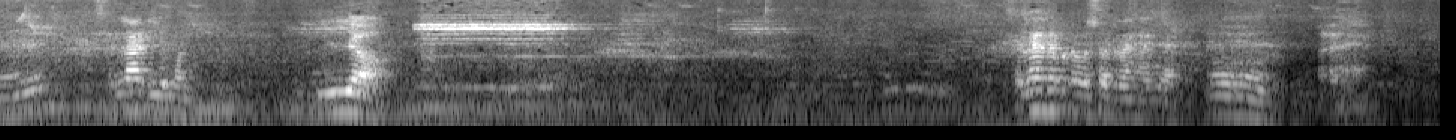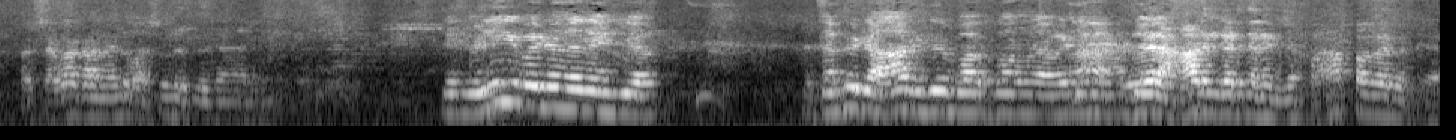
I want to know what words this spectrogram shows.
ம். செல்லாண்டியம்மன் இல்லையா செல்லாண்டியம்மன் வந்து சொல்றாங்க அங்க? ம். ஒரு செவ்வாய்க்கிழமை வந்து வசூல் இருக்காங்க சரி வெளியே போயிட்டு வந்தேன் எங்கேயோ. தம்பிட்டு ஆறு இது பார்க்க வேற ஆடுங்க அடுத்து எனக்கு பாப்பா வேற இருக்கு.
